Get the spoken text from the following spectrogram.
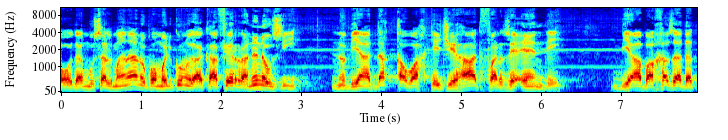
او د مسلمانانو په ملکونو دا کافر راننوځي نو بیا دقه وخت کې جهاد فرض عین دی بیا به ښځه د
